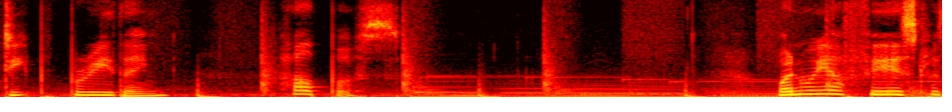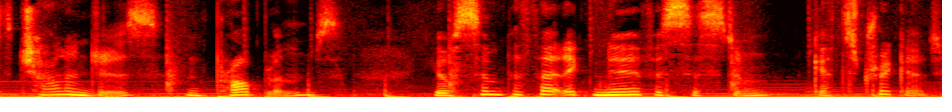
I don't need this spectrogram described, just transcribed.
deep breathing help us? When we are faced with challenges and problems, your sympathetic nervous system gets triggered.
